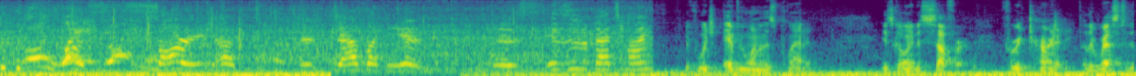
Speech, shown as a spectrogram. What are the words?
Oh, wait! Sorry, uh, your dad let me in. Is, is it a bad time? For which everyone on this planet is going to suffer for eternity, for the rest of the.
